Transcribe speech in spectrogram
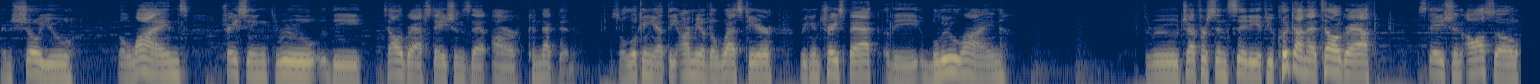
and show you the lines tracing through the telegraph stations that are connected. So looking at the Army of the West here, we can trace back the blue line through Jefferson City. If you click on that telegraph station, also,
